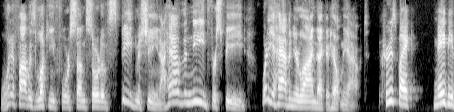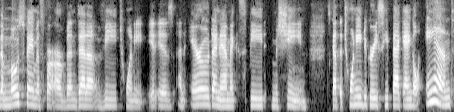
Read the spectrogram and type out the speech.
What if I was looking for some sort of speed machine? I have the need for speed. What do you have in your line that could help me out? Cruzbike may be the most famous for our Vendetta V20. It is an aerodynamic speed machine. It's got the 20 degree seat back angle and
